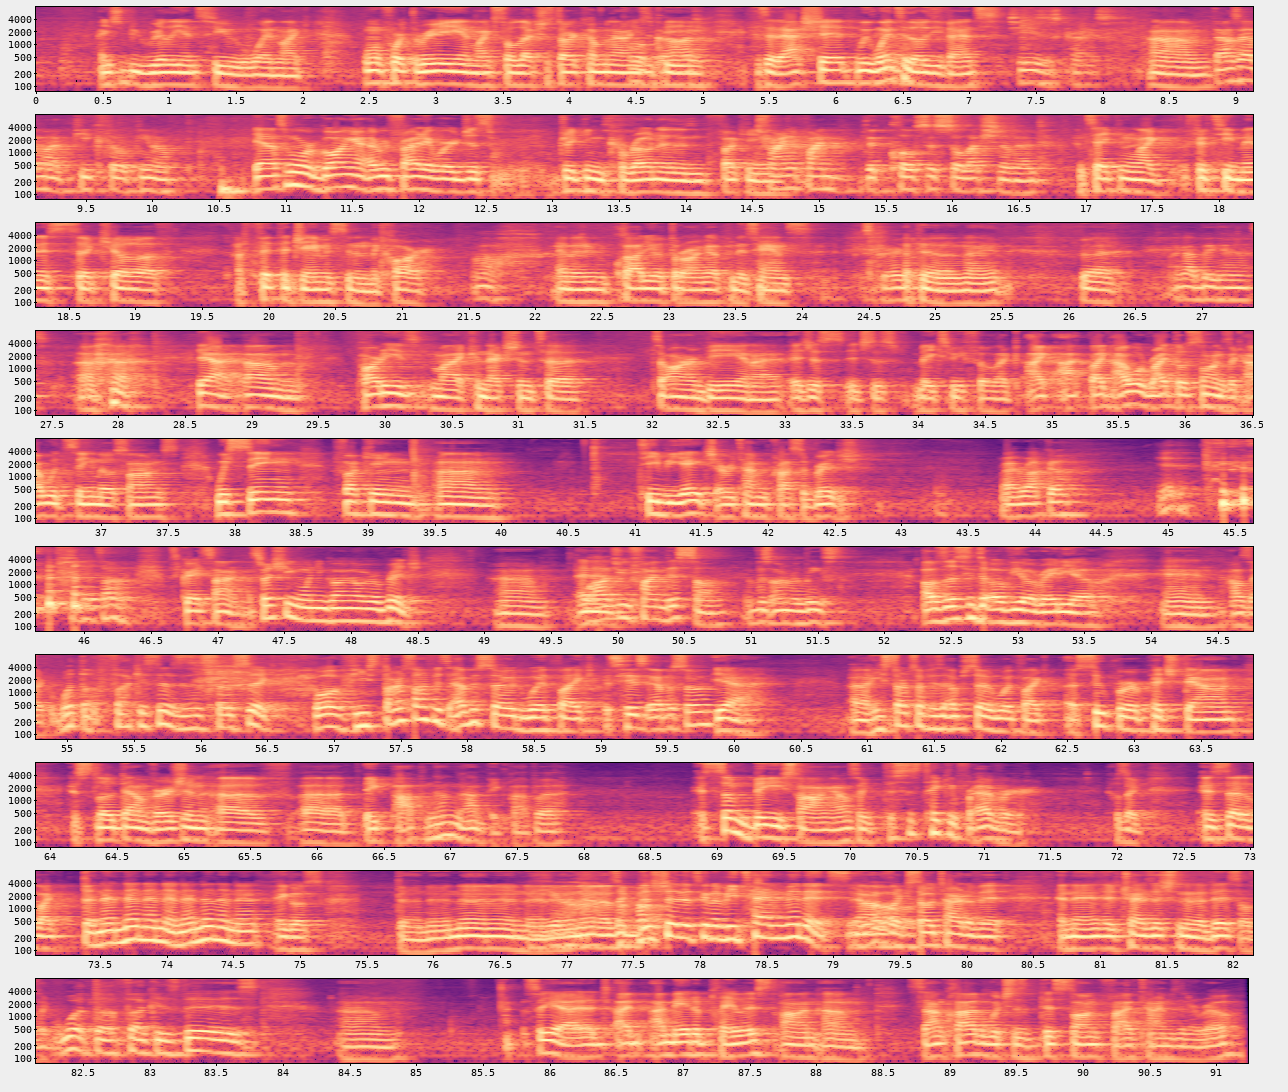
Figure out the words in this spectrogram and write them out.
I used to be really into when like 143 and like Soul Lecture started coming out. I Oh, used to God. be into that shit. We went to those events. Jesus Christ. Um, That was at my peak Filipino. yeah, that's when we're going out every Friday. We're just drinking Corona and fucking Trying to find the closest selection event. and taking like 15 minutes to kill a, a fifth of Jameson in the car. Oh, And then Claudio throwing up in his hands it's great. at the end of the night. But I got big hands. uh, yeah, um, party's my connection to to R and B, and I it just it just makes me feel like I, I like I would write those songs, like I would sing those songs. We sing fucking um, TBH every time we cross a bridge, right, Rocco? Yeah. it's a Good song. It's a great song, especially when you're going over a bridge. Um, Well, how'd you find this song? It was unreleased. I was listening to OVO radio and I was like, what the fuck is this? This is so sick. Well, he starts off his episode with like, It's his episode. yeah. Uh, he starts off his episode with like a super pitched down and slowed down version of uh, Big Poppa. No, not Big Poppa. It's some Biggie song. And I was like, this is taking forever. It was like, instead of like, it goes. I was like, this shit is to be 10 minutes. And I was like, so tired of it. And then it transitioned into this. I was like, what the fuck is this? Um, so yeah, I, I made a playlist on um, SoundCloud, which is this song five times in a row.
